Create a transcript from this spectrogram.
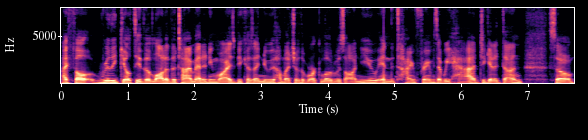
I felt really guilty that a lot of the time editing wise because I knew how much of the workload was on you and the time frames that we had to get it done. So,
